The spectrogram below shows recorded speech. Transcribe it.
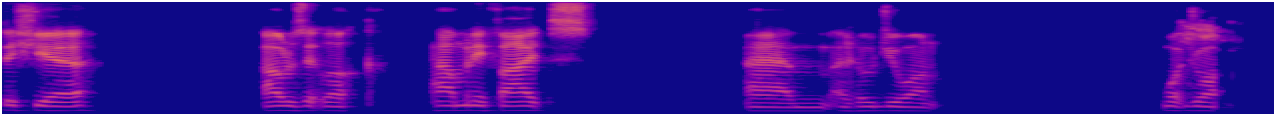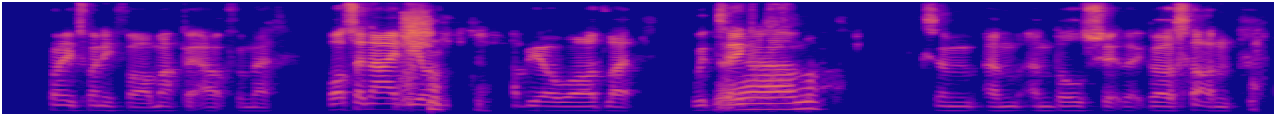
this year, how does it look? How many fights? Um, and who do you want? What do you want? 2024, map it out for me. What's an ideal award like? With take um, some and, and bullshit that goes on.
